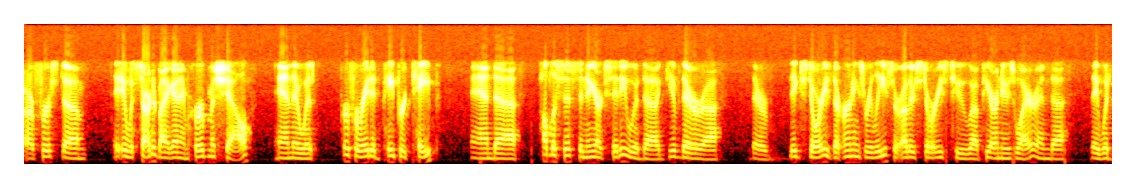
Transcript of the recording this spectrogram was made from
our first. Um, it, it was started by a guy named Herb Muschel, and there was perforated paper tape, and uh, publicists in New York City would uh, give their uh, their big stories, their earnings release, or other stories to uh, PR Newswire, and uh, they would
